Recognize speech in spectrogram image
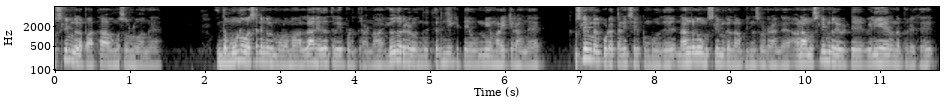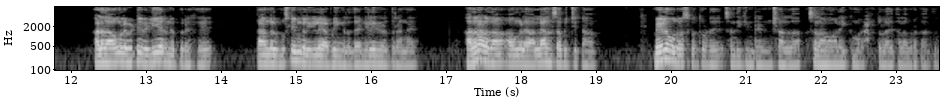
முஸ்லீம்களை பார்த்தா அவங்க சொல்லுவாங்க. இந்த மூணு வசனங்கள் மூலமாக அல்லாஹ் எதை தெளிவுபடுத்துகிறான்னா யூதர்கள் வந்து தெரிஞ்சுக்கிட்டே உண்மையை மறைக்கிறாங்க. முஸ்லீம்கள் கூட தனிச்சிருக்கும் போது நாங்களும் முஸ்லீம்கள் அப்படின்னு சொல்கிறாங்க ஆனால் முஸ்லீம்களை விட்டு வெளியேறின பிறகு அல்லது அவங்கள விட்டு வெளியேறின பிறகு தாங்கள் முஸ்லீம்கள் இல்லை அப்படிங்கிறத நிலைநிறுத்துகிறாங்க அதனால தான் அவங்கள அல்லாஹ் சபிச்சிட்டான். மேலும் ஒரு வசனத்தோடு சந்திக்கின்றேன் இன்ஷா அல்லாஹ். அலாம் வலைக்கம் வரஹ்மத்துல்லாஹி தஆலா வரகாத்து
